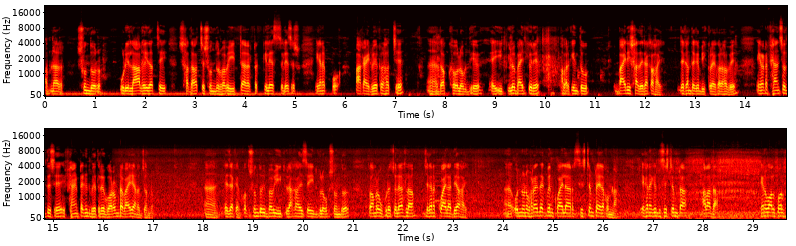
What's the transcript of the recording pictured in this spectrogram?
আপনার সুন্দর পুড়ি লাল হয়ে যাচ্ছে, সাদা হচ্ছে, সুন্দরভাবে ইটটার একটা ক্লেস চলে এখানে পাকা ইট বের করা হচ্ছে। দক্ষ লোক দিয়ে এই ইটগুলো বাইর করে আবার কিন্তু বাইরে সাজিয়ে রাখা হয়, যেখান থেকে বিক্রয় করা হবে। এখানে একটা ফ্যান চলতেছে, এই ফ্যানটা কিন্তু ভেতরে গরমটা বাইরে আনার জন্য। হ্যাঁ এই দেখেন কত সুন্দরভাবে ইট রাখা হয়েছে, ইটগুলো খুব সুন্দর। তো আমরা উপরে চলে আসলাম, যেখানে কয়লা দেওয়া হয়। অন্য অন্য ভাড়ায় দেখবেন কয়লার সিস্টেমটা এরকম না। এখানে কিন্তু সিস্টেমটা আলাদা। এখানে অল্প অল্প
